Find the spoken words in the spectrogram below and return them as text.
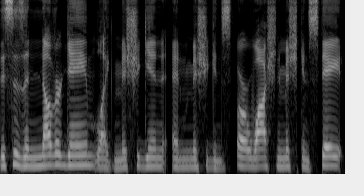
This is another game like Michigan and Michigan or Washington, Michigan State.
